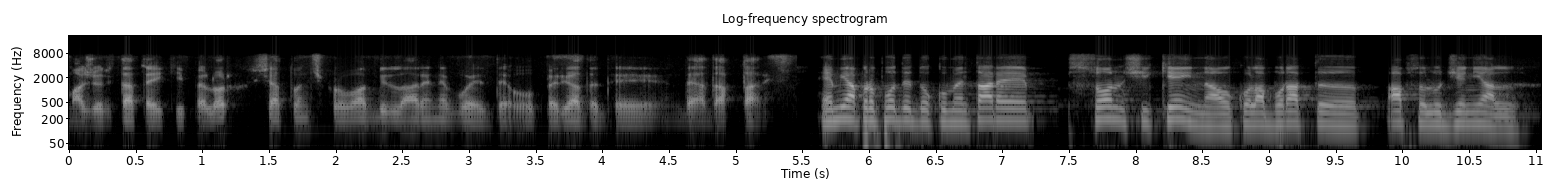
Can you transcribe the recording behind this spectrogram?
majoritatea echipelor și atunci probabil are nevoie de o perioadă de, de adaptare. Emi, apropo de documentare, Son și Kane au colaborat uh, absolut genial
